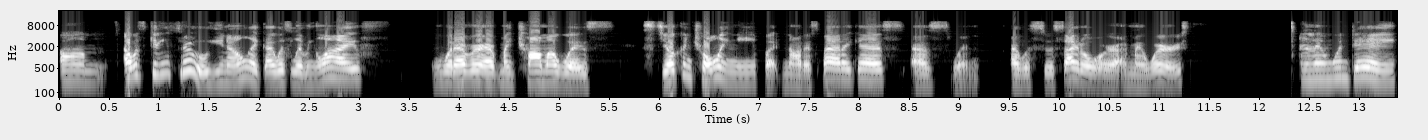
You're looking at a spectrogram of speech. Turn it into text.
um I was getting through, you know, like I was living life, whatever. My trauma was still controlling me, but not as bad, I guess, as when I was suicidal or at my worst. And then one day,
